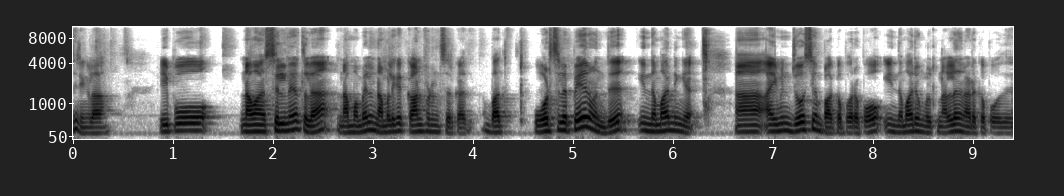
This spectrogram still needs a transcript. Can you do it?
சரிங்களா? இப்போது நம்ம சில நேரத்தில் நம்ம மேலே நம்மளுக்கே கான்ஃபிடன்ஸ் இருக்காது. பட் ஒரு சில பேர் வந்து இந்த மாதிரி நீங்கள் ஐ மீன் ஜோசியம் பார்க்க போகிறப்போ இந்த மாதிரி உங்களுக்கு நல்லது நடக்க போகுது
